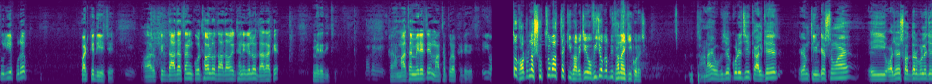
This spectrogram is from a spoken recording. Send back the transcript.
তুলিয়ে পুরো পটকে দিয়েছে। আর ফির দাদার সঙ্গে কথা হলো দাদা ওইখানে গেল দাদাকে মেরে দিচ্ছে। হ্যাঁ মাথা মেরেছে মাথা পুরো ফেটে গেছে। তো ঘটনার সূত্রপাতটা কীভাবে? যে অভিযোগ আপনি থানায় কি করেছেন? থানায় অভিযোগ করেছি কালকের এরকম তিনটের সময় এই অজয় সর্দার বলে যে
